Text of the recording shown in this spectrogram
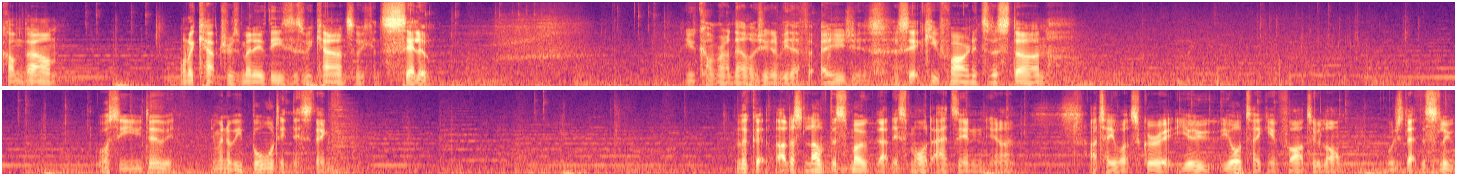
Come down. want to capture as many of these as we can so we can sell them. You come around there, you're going to be there for ages. That's it, keep firing into the stern. What are you doing? You're going to be boarding this thing. Look at, I just love the smoke that this mod adds in, you know. I tell you what, screw it. You, you're taking far too long. We'll just let the sloop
